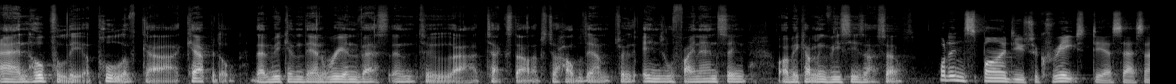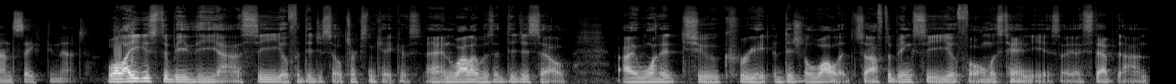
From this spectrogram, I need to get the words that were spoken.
and hopefully a pool of uh, capital that we can then reinvest into uh, tech startups to help them through angel financing or becoming VCs ourselves. What inspired you to create DSS and SafetyNet? Well, I used to be the uh, CEO for Digicel Turks and Caicos, and while I was at Digicel, I wanted to create a digital wallet. So after being CEO for almost 10 years, I, I stepped down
